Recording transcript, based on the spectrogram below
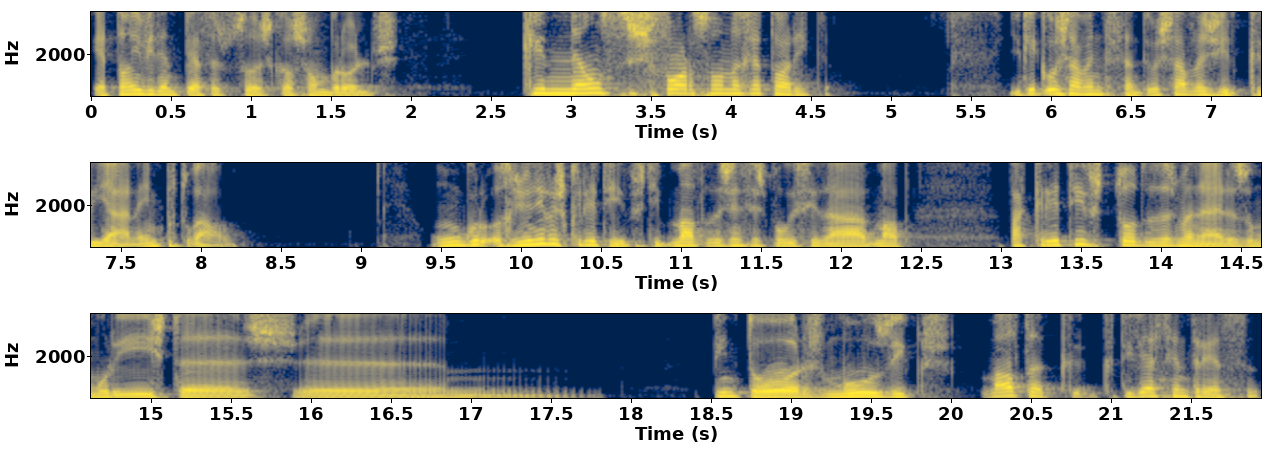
é tão evidente para essas pessoas que eles são brolhos que não se esforçam na retórica. E o que é que eu achava interessante? Eu achava giro criar em Portugal um reunir os criativos, tipo malta de agências de publicidade, malta, pá, criativos de todas as maneiras, humoristas, eh, pintores, músicos, malta que, que tivesse interesse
